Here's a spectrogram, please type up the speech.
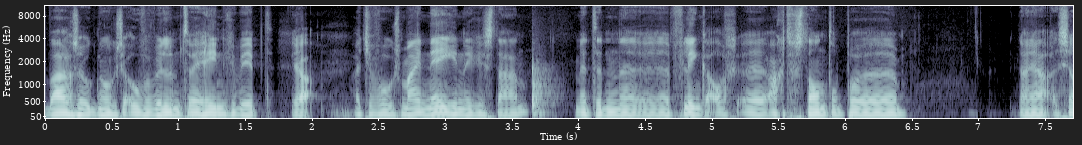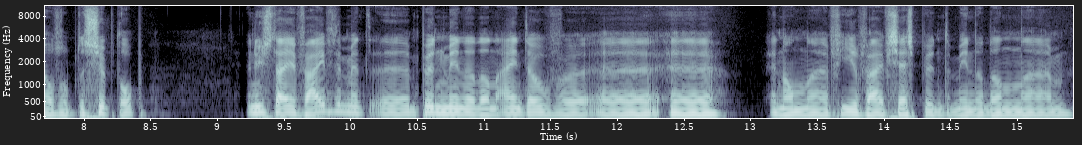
waren ze ook nog eens over Willem II heen gewipt. Ja. Had je volgens mij negende gestaan, met een flinke af, achterstand op, nou ja, zelfs op de subtop. En nu sta je vijfde met uh, een punt minder dan Eindhoven. Uh, uh, en dan vier, vijf, zes punten minder dan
